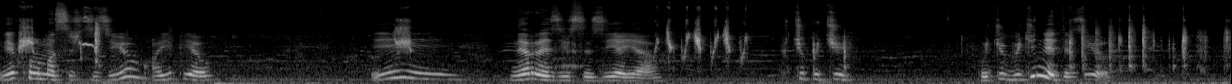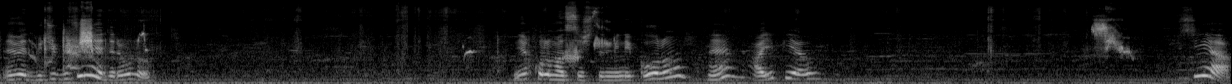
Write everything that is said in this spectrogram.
Niye koluma sıçtı Ziyo? Ayıp ya. Eee, ne rezilsin Ziya ya. Bıcı bıcı. Bıcı bıcı nedir Ziyo? Evet bıcı bıcı nedir oğlum? Niye koluma sıçtın minik oğlum? He? Ayıp ya. Ziya.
